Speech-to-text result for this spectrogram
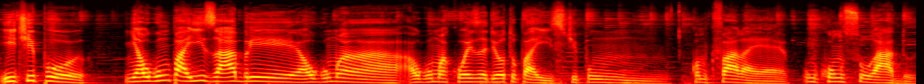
E tipo, em algum país abre alguma alguma coisa de outro país, tipo um como que fala? É um consulado.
